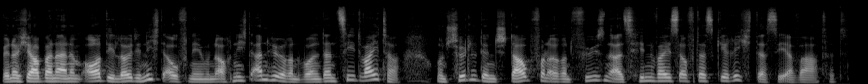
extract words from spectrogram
Wenn euch aber an einem Ort die Leute nicht aufnehmen und auch nicht anhören wollen, dann zieht weiter und schüttelt den Staub von euren Füßen als Hinweis auf das Gericht, das sie erwartet.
